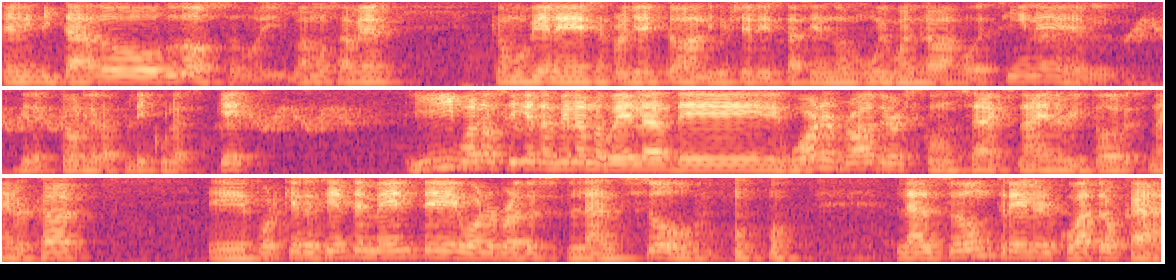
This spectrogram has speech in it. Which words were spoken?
el invitado dudoso. Y vamos a ver cómo viene ese proyecto. Andy Muschietti está haciendo muy buen trabajo de cine, el director de las películas It y bueno, sigue también la novela de Warner Brothers con Zack Snyder y todo el Snyder Cut. Eh, porque recientemente Warner Brothers lanzó, lanzó un trailer 4K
